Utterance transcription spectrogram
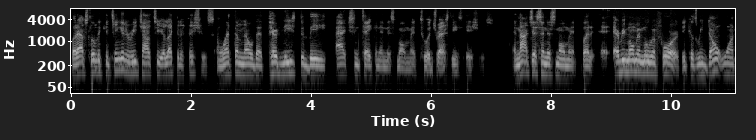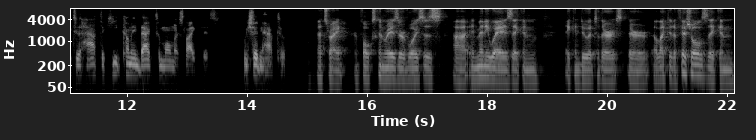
But absolutely continue to reach out to your elected officials and let them know that there needs to be action taken in this moment to address these issues. And not just in this moment, but every moment moving forward, because we don't want to have to keep coming back to moments like this. We shouldn't have to. That's right. And folks can raise their voices uh, in many ways. They can they can do it to their their elected officials. They can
